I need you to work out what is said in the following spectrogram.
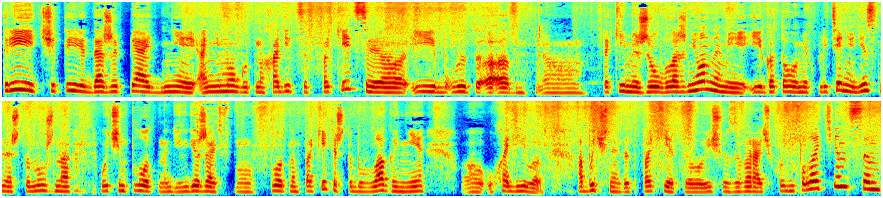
3, 4, даже 5 дней они могут находиться в пакете э, и будут э, э, такими же увлажненными и готовыми к плетению. Единственное, что нужно очень плотно их держать в, в плотном пакете, чтобы влага не э, уходила. Обычно этот пакет э, еще заворачиваю какое-нибудь полотенце.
